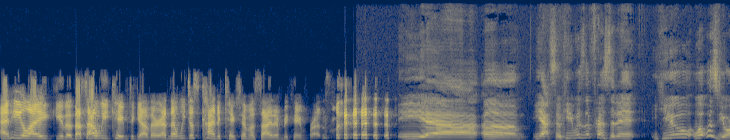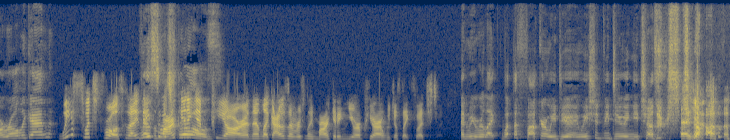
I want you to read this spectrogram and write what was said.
and he like, you know, that's how we came together and then we just kind of kicked him aside and became friends. Yeah. Um. Yeah. So he was the president. You. What was your role again? we switched roles because I think We there was marketing roles. and PR and then like I was originally marketing your PR and we just like switched. And we were like, "What the fuck are we doing? We should be doing each other's Uh, yeah. job." and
